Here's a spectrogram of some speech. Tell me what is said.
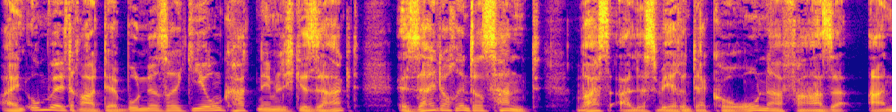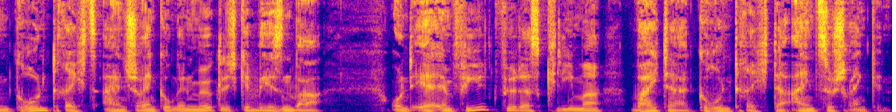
Ein Umweltrat der Bundesregierung hat nämlich gesagt, es sei doch interessant, was alles während der Corona-Phase an Grundrechtseinschränkungen möglich gewesen war. Und er empfiehlt für das Klima weiter Grundrechte einzuschränken.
